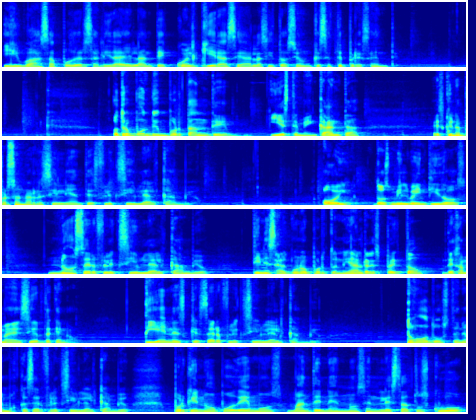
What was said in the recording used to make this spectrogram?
y vas a poder salir adelante cualquiera sea la situación que se te presente. Otro punto importante, y este me encanta, es que una persona resiliente es flexible al cambio hoy, 2022, no ser flexible al cambio, ¿tienes alguna oportunidad al respecto? Déjame decirte que no. Tienes que ser flexible al cambio. Todos tenemos que ser flexible al cambio, porque no podemos mantenernos en el status quo.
